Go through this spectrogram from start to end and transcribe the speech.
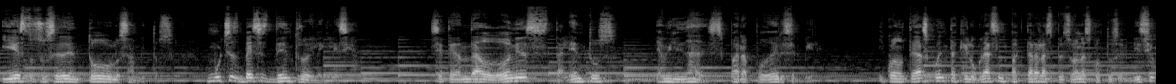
Y esto sucede en todos los ámbitos, muchas veces dentro de la iglesia. Se te han dado dones, talentos y habilidades para poder servir. Y cuando te das cuenta que logras impactar a las personas con tu servicio,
